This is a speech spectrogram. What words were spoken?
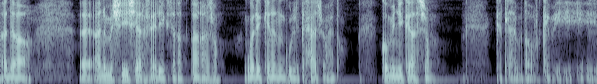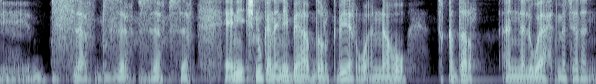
هذا آه، أنا ماشي شارف عليك حتى الدرجة ولكن نقول لك حاجة واحدة communication كتلعب دور كبير. بزاف بزاف بزاف بزاف. يعني شنو كنعني بها بدور كبير؟ هو أنه تقدر أن الواحد مثلا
